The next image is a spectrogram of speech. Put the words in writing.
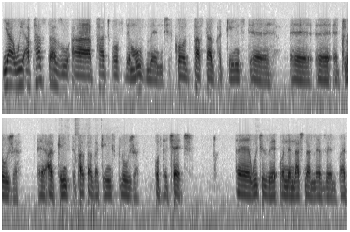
Yeah, we are pastors who are part of the movement called Pastors Against uh, uh, uh, Closure, uh, against the Pastors Against Closure of the Church, uh, which is uh, on the national level, but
